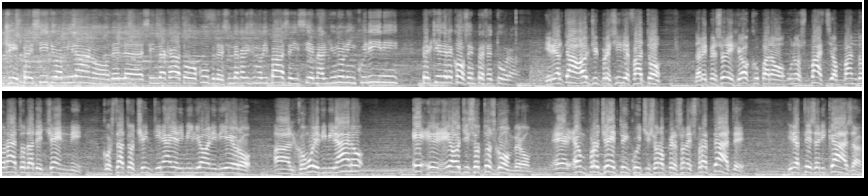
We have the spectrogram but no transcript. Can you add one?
Oggi presidio a Milano del sindacato CUB, del sindacalismo di base, insieme agli unioni inquilini per chiedere cosa in prefettura? In realtà oggi il presidio è fatto dalle persone che occupano uno spazio abbandonato da decenni, costato centinaia di milioni di euro al Comune di Milano e, e, e oggi sotto sgombero. È, è un progetto in cui ci sono persone sfrattate, in attesa di casa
